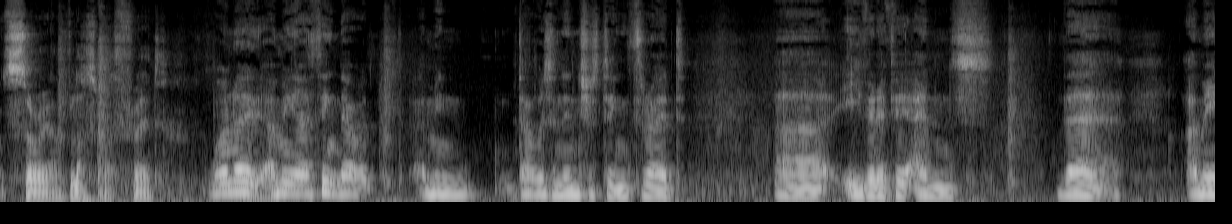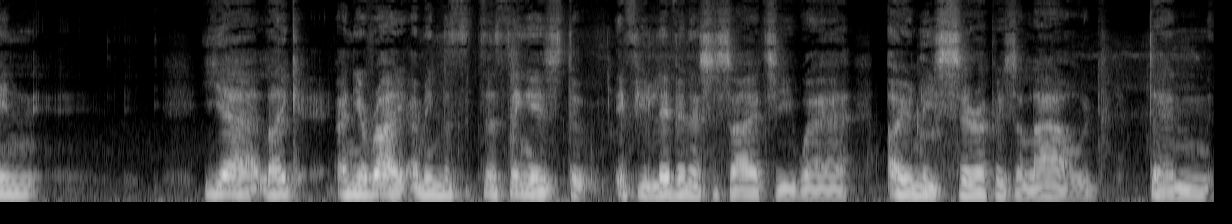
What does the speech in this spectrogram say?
Sorry, I've lost my thread. Well, no, I mean, I think that was, I mean, that was an interesting thread, uh, even if it ends there. I mean, yeah, like, and you're right. I mean, the the thing is that if you live in a society where only syrup is allowed, then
